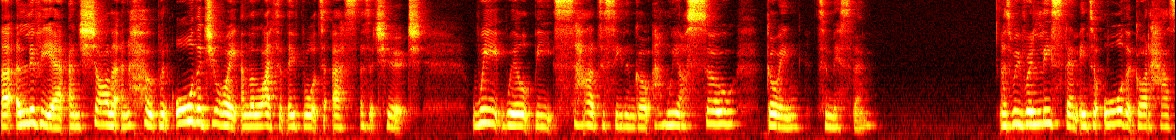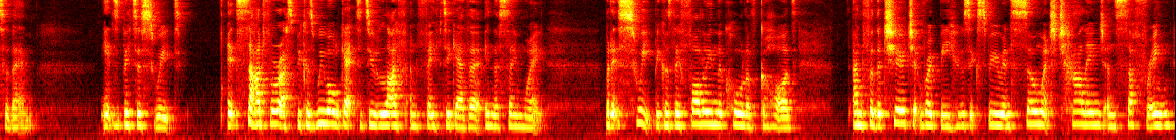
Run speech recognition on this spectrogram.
uh, Olivia and Charlotte and Hope, and all the joy and the life that they've brought to us as a church. We will be sad to see them go, and we are so going to miss them. as we release them into all that God has for them. It's bittersweet. It's sad for us because we won't get to do life and faith together in the same way. But it's sweet because they're following the call of God. And for the church at Rugby, who's experienced so much challenge and suffering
